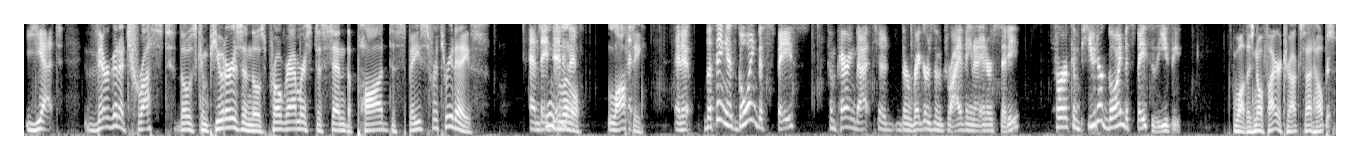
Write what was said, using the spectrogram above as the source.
Yet they're going to trust those computers and those programmers to send the pod to space for three days. and they Seems did a little it- lofty. And it the thing is going to space, comparing that to the rigors of driving in an inner city, for a computer going to space is easy. Well, there's no fire trucks. That helps.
